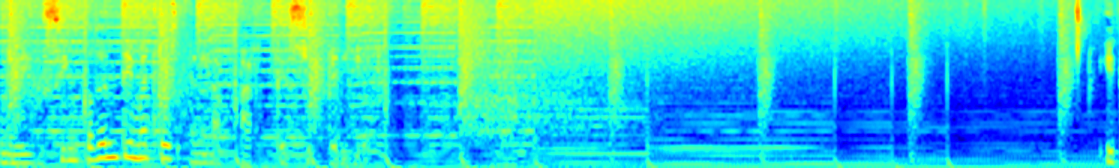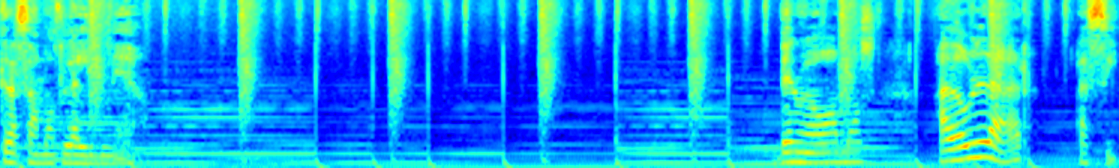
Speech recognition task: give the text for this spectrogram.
medir 5 centímetros en la parte superior. Y trazamos la línea. De nuevo vamos a doblar así.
